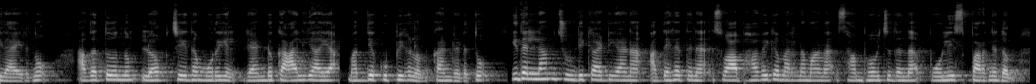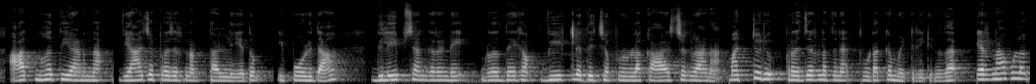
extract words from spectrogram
രീതിയിലായിരുന്നു അകത്തുനിന്നും ലോക്ക് ചെയ്ത മുറിയിൽ രണ്ടു കാലിയായ മദ്യക്കുപ്പികളും കണ്ടെടുത്തു. ഇതെല്ലാം ചൂണ്ടിക്കാട്ടിയാണ് അദ്ദേഹത്തിന് സ്വാഭാവിക മരണമാണ് സംഭവിച്ചതെന്ന് പോലീസ് പറഞ്ഞതും ആത്മഹത്യയാണെന്ന വ്യാജ പ്രചരണം തള്ളിയതും. ഇപ്പോഴിതാ ദിലീപ് ശങ്കറിന്റെ മൃതദേഹം വീട്ടിലെത്തിച്ചപ്പോഴുള്ള കാഴ്ചകളാണ് മറ്റൊരു പ്രചരണത്തിന് തുടക്കമിട്ടിരിക്കുന്നത്. എറണാകുളം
